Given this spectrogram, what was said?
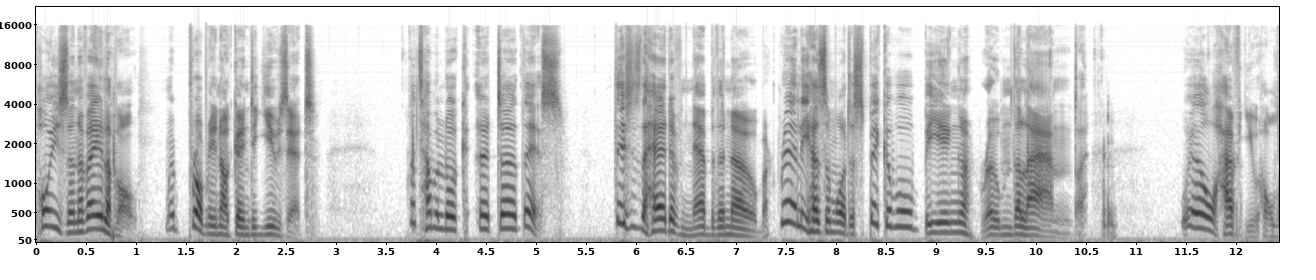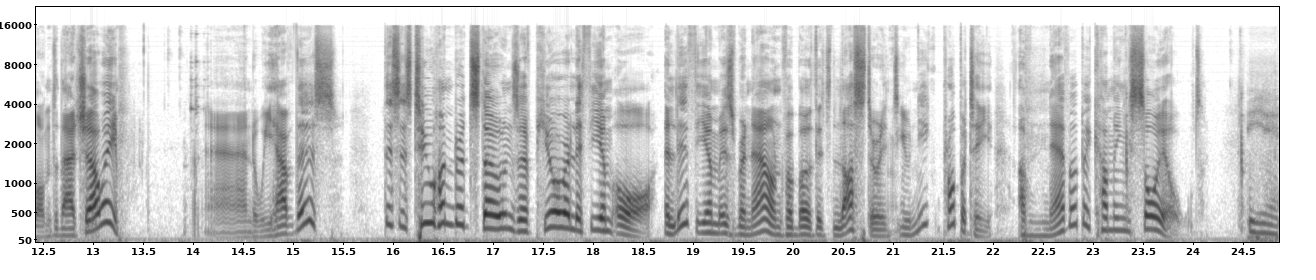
poison available. We're probably not going to use it. Let's have a look at uh, this. This is the head of Neb the Gnome. Rarely has a more despicable being roamed the land. We'll have you hold on to that, shall we? And we have this. This is 200 stones of pure Illithium ore. Illithium is renowned for both its luster and its unique property of never becoming soiled. Yes.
